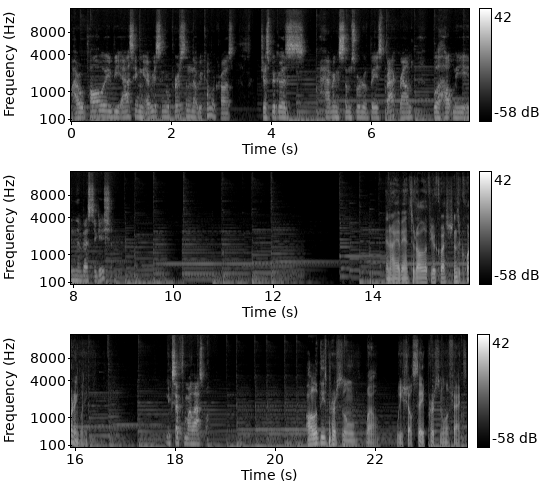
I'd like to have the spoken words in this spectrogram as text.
I will probably be asking every single person that we come across, just because having some sort of base background will help me in the investigation. And I have answered all of your questions accordingly. Except for my last one. All of these personal, well, we shall say personal effects,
